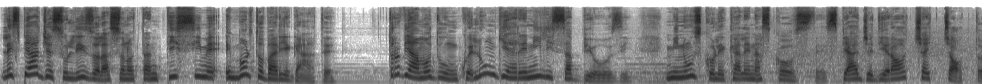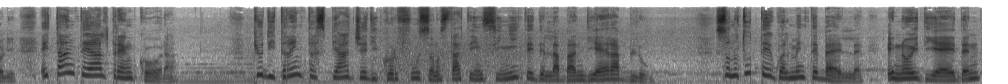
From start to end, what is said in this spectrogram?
Le spiagge sull'isola sono tantissime e molto variegate. Troviamo dunque lunghi arenili sabbiosi, minuscole cale nascoste, spiagge di roccia e ciottoli e tante altre ancora. Più di 30 spiagge di Corfù sono state insignite della bandiera blu. Sono tutte ugualmente belle e noi di Eden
